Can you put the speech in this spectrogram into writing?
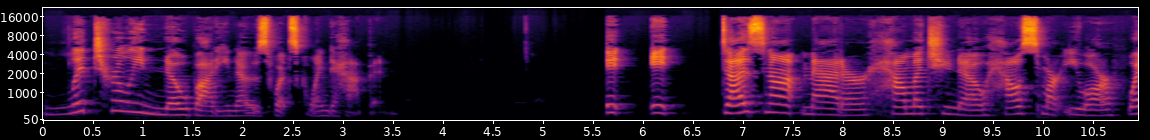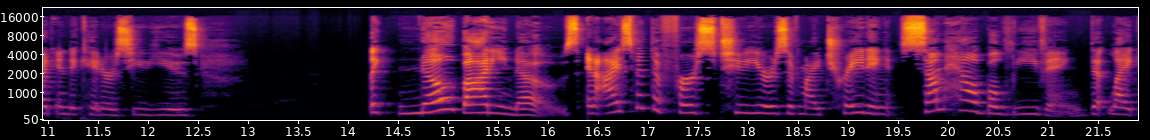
literally nobody knows what's going to happen. It it does not matter how much you know, how smart you are, what indicators you use. Like, nobody knows. And I spent the first two years of my trading somehow believing that, like,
